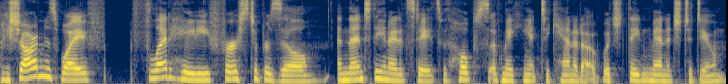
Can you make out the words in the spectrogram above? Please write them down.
Richard and his wife fled Haiti first to Brazil and then to the United States with hopes of making it to Canada, which they managed to do.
